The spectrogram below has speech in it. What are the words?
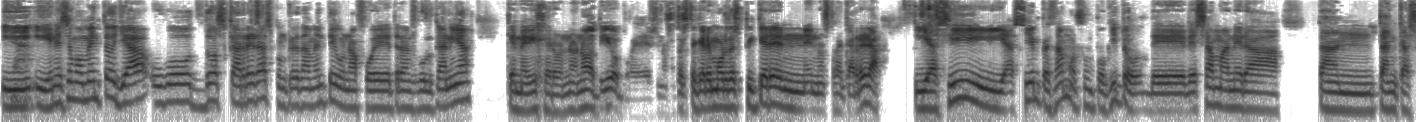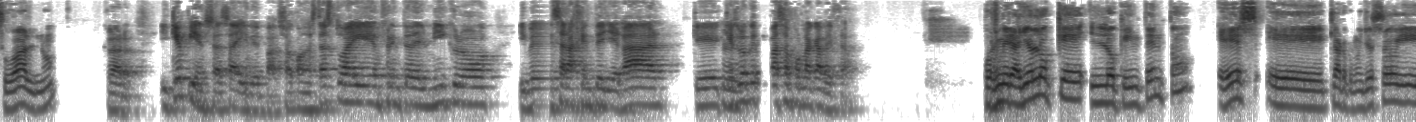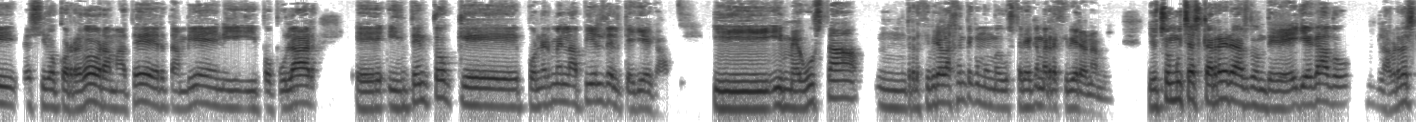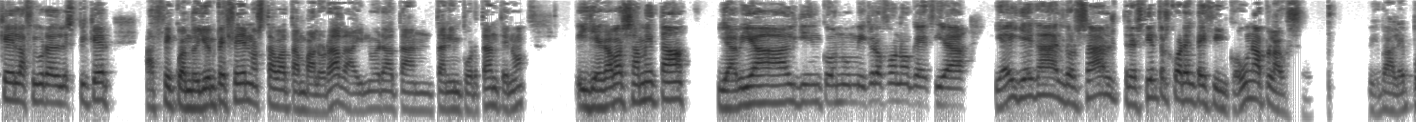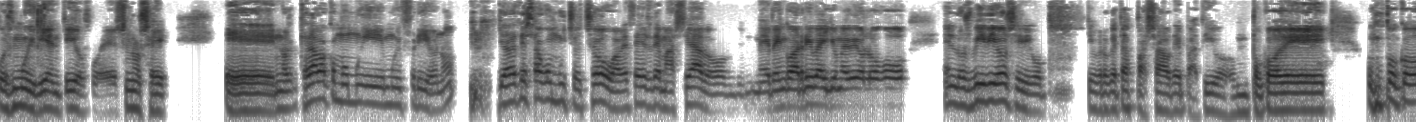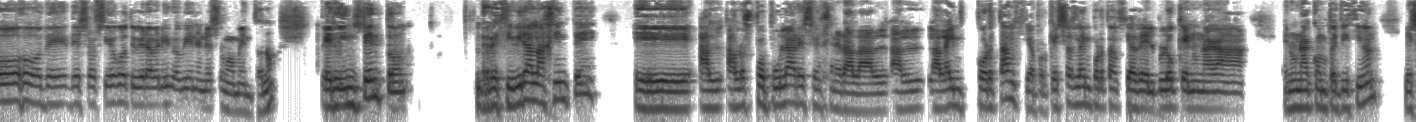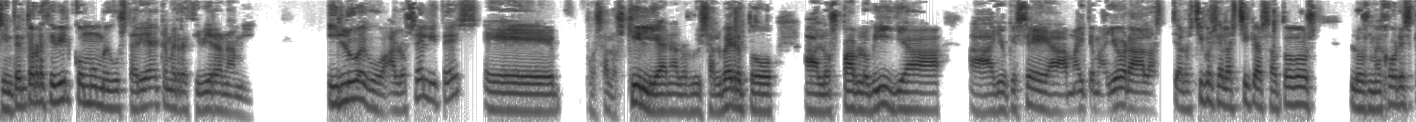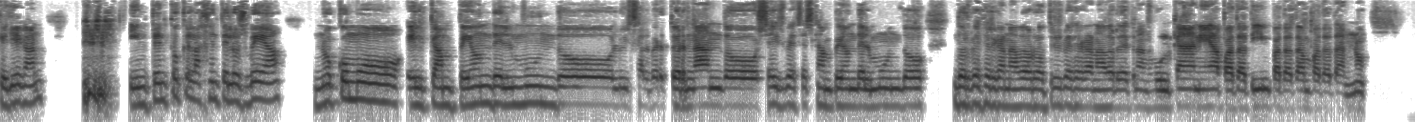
Y, en ese momento ya hubo dos carreras, concretamente, una fue Transvulcania, que me dijeron, no, no, tío, pues nosotros te queremos de speaker en, nuestra carrera. Y así, así empezamos un poquito, de, esa manera tan, tan casual, ¿no? Claro. ¿Y qué piensas ahí de paso? cuando estás tú ahí enfrente del micro y ves a la gente llegar, ¿qué, qué es mm. lo que te pasa por la cabeza? Pues mira, yo lo que, lo que intento es, eh, claro, como yo soy, he sido corredor, amateur también y, popular, eh, intento que ponerme en la piel del que llega. Y, me gusta mm, recibir a la gente como me gustaría que me recibieran a mí. Yo he hecho muchas carreras donde he llegado. La verdad es que la figura del speaker hace cuando yo empecé no estaba tan valorada y no era tan, tan importante, ¿no? Y llegabas a meta y había alguien con un micrófono que decía, y ahí llega el dorsal 345, un aplauso. Y vale, pues muy bien, tío, pues no sé. Eh, quedaba como muy, muy frío, ¿no? Yo a veces hago mucho show, a veces demasiado. Me vengo arriba y yo me veo luego en los vídeos y digo, yo creo que te has pasado de tío. Un poco de, un poco de sosiego te hubiera venido bien en ese momento, ¿no? Pero intento recibir a la gente eh, a, los populares en general, a, la importancia, porque esa es la importancia del bloque en una, en una competición, les intento recibir como me gustaría que me recibieran a mí. Y luego a los élites, eh, pues a los Kilian, a los Luis Alberto, a los Pablo Villa, a yo que sé, a Maite Mayor, a, a los chicos y a las chicas, a todos los mejores que llegan, intento que la gente los vea no como el campeón del mundo, Luis Alberto Hernando, seis veces campeón del mundo, dos veces ganador o tres veces ganador de Transvulcania, patatín, patatán, patatán, no.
